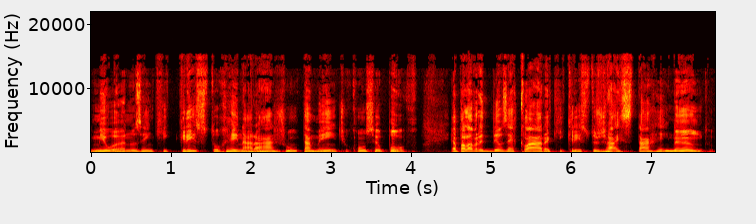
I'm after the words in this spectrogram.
mil anos em que Cristo reinará juntamente com o seu povo. E a palavra de Deus é clara que Cristo já está reinando.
